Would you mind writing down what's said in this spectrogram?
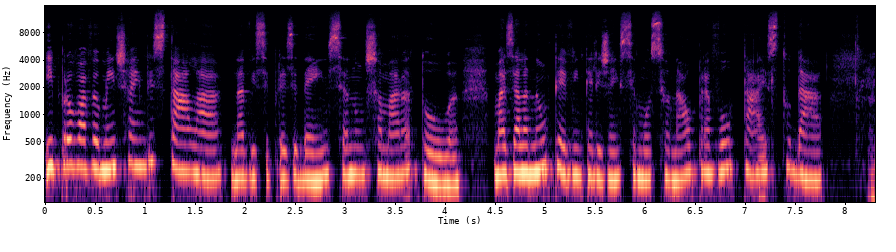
E provavelmente ainda está lá na vice-presidência, não chamaram à toa. Mas ela não teve inteligência emocional para voltar a estudar. Uhum.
